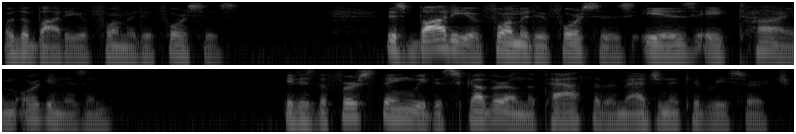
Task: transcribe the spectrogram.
or the body of formative forces. This body of formative forces is a time organism. It is the first thing we discover on the path of imaginative research.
